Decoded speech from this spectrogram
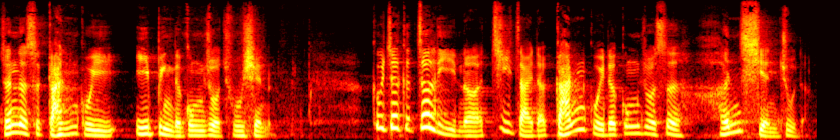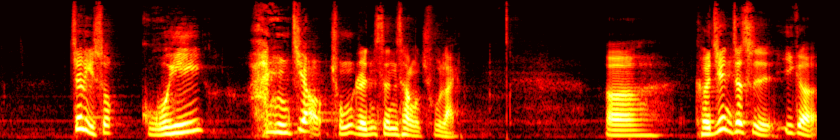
真的是赶鬼医病的工作出现了。各位，这个这里呢记载的赶鬼的工作是很显著的。这里说鬼喊叫从人身上出来，呃，可见这是一个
